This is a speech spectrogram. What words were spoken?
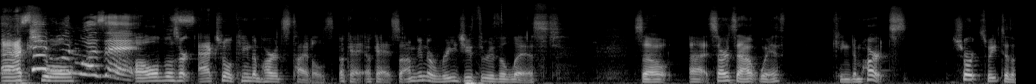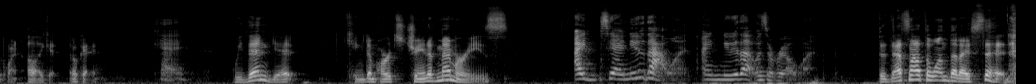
actual. one wasn't. All of those are actual Kingdom Hearts titles. Okay, okay, so I'm going to read you through the list. So uh, it starts out with Kingdom Hearts. Short, sweet, to the point. I like it. Okay. Okay. We then get Kingdom Hearts Chain of Memories. I see. I knew that one. I knew that was a real one. Th- That's not the one that I said.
